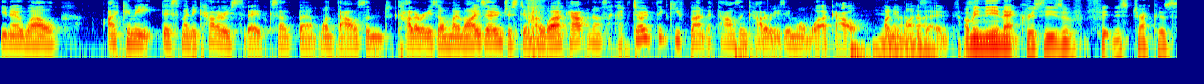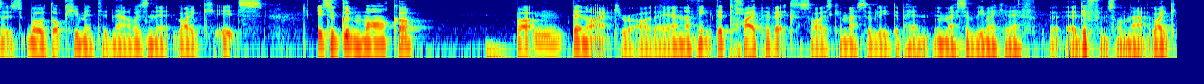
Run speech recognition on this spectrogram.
you know, well." I can eat this many calories today because I've burnt 1,000 calories on my MyZone just in my workout. And I was like, I don't think you've burnt 1,000 calories in one workout on your Yeah. MyZone. I mean, the inaccuracies of fitness trackers is well documented now, isn't it? Like it's it's a good marker, but Mm. they're not accurate, are they? And I think the type of exercise can massively depend, massively make an F, a difference on that. Like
